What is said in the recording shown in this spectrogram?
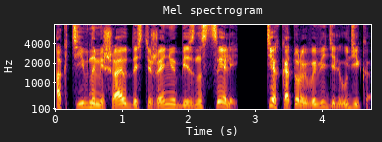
активно мешают достижению бизнес-целей, тех, которые вы видели у Дика.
